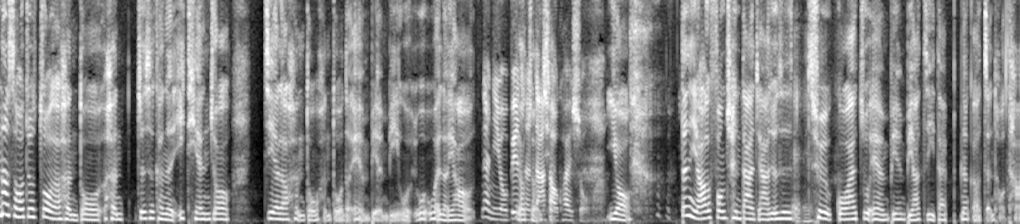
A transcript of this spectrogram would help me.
那时候就做了很多，很就是可能一天就接了很多很多的 Airbnb。我我为了要，那你有变成打扫快手吗？有。但也要奉劝大家，就是去国外住 Airbnb，不要自己带那个枕头套，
